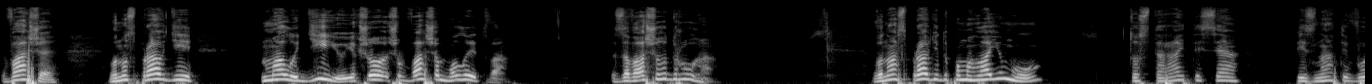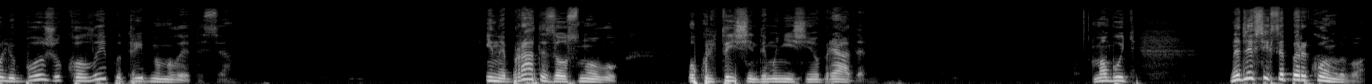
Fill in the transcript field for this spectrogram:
ваше, воно справді мало дію, якщо щоб ваша молитва за вашого друга, вона справді допомогла йому, то старайтеся пізнати волю Божу, коли потрібно молитися. І не брати за основу окультичні демонічні обряди. Мабуть, не для всіх це переконливо.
